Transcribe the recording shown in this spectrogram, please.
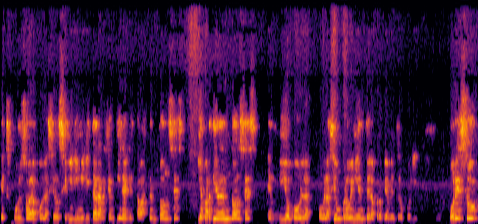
expulsó a la población civil y militar argentina que estaba hasta entonces, y a partir de entonces envió población proveniente de la propia metrópoli. Por eso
